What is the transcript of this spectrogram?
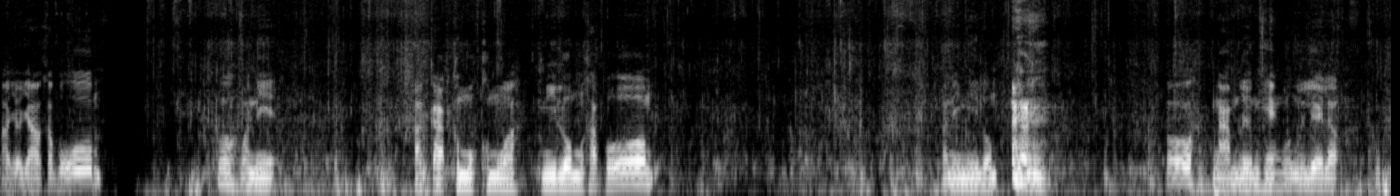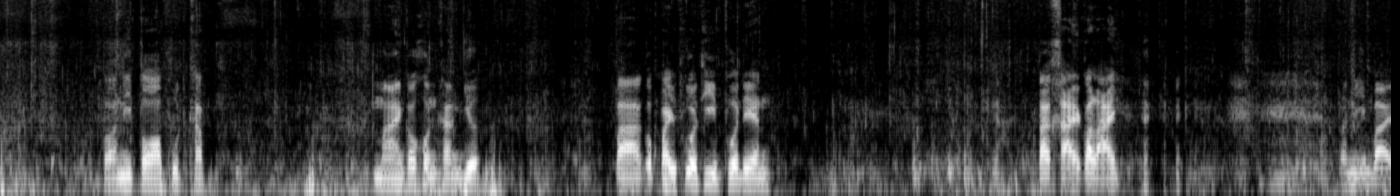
เอายาวๆครับผมโอ้วันนี้ อากาศขมุกขมัว มีลมครับผมวันนี้มีลม โอ้น้ำเริ่มแห้งลงเรื่อยๆแล้ว ตอนนี้ตอผุดครับ ไม้ก็ค่อนข้างเยอะ ปลาก็ไปทั่วที่ทั่วแดน ตาข่ายก็หลาย ตอนนี้บ่าย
